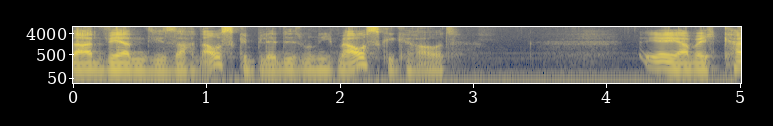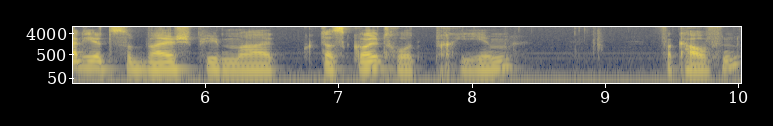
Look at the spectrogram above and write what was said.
dann werden die Sachen ausgeblendet und nicht mehr ausgegraut. Ja, ja, aber ich kann hier zum Beispiel mal das Goldrot Prim verkaufen.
